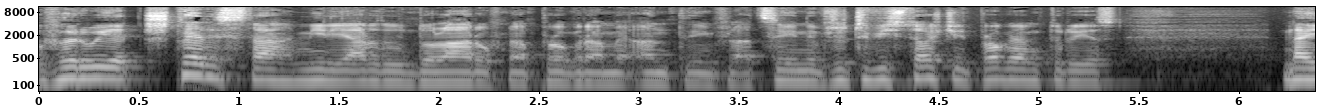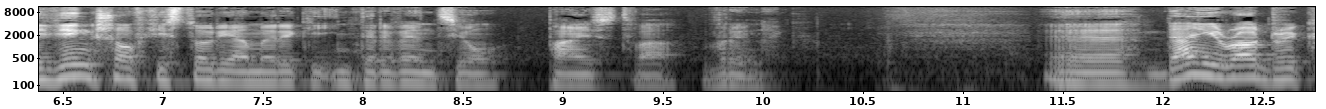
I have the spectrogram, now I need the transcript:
Oferuje 400 miliardów dolarów na programy antyinflacyjne. W rzeczywistości program, który jest największą w historii Ameryki interwencją państwa w rynek. E, Danny Roderick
